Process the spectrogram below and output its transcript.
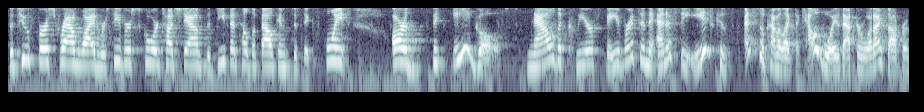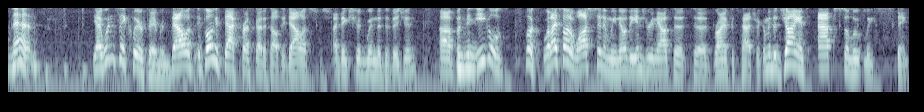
the two first round wide receivers scored touchdowns. The defense held the Falcons to six points. Are the Eagles now the clear favorites in the NFC East? Because I still kind of like the Cowboys after what I saw from them. Yeah, I wouldn't say clear favorites. Mm-hmm. Dallas, as long as Dak Prescott is healthy, Dallas, I think, should win the division. Uh, but mm-hmm. the Eagles, look, what I saw to Washington, and we know the injury now to, to Ryan Fitzpatrick. I mean, the Giants absolutely stink.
